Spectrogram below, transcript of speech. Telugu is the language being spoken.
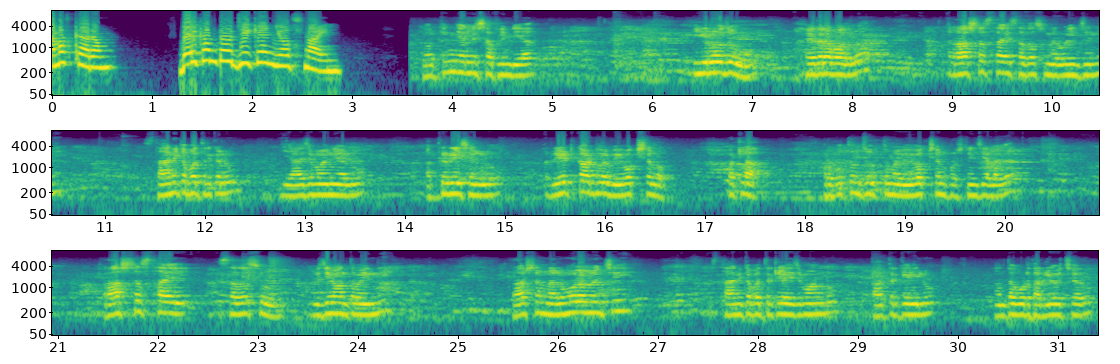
నమస్కారం. Welcome to GK news nine working journalist of India ఈరోజు హైదరాబాద్లో రాష్ట్ర స్థాయి సదస్సు నిర్వహించింది. స్థానిక పత్రికలు యాజమాన్యాలు అక్రిడేషన్లు రేట్ కార్డుల వివక్షలు పట్ల ప్రభుత్వం చూపుతున్న వివక్షను ప్రశ్నించేలాగా రాష్ట్ర స్థాయి సదస్సు విజయవంతమైంది. రాష్ట్రం నలుమూలల నుంచి స్థానిక పత్రికల యజమానులు పాత్రికేయులు అంతా కూడా తరలివచ్చారు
